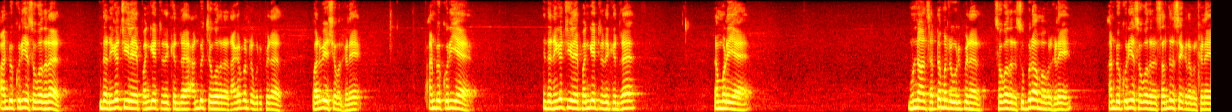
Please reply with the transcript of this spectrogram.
அன்புக்குரிய சகோதரர் இந்த நிகழ்ச்சியிலே பங்கேற்றிருக்கின்ற அன்பு சகோதரர் நகர்மன்ற உறுப்பினர் பர்வேஷ் அவர்களே அன்புக்குரிய இந்த நிகழ்ச்சியிலே பங்கேற்றிருக்கின்ற நம்முடைய முன்னாள் சட்டமன்ற உறுப்பினர் சகோதரர் சுப்ராம் அவர்களே அன்புக்குரிய சகோதரர் சந்திரசேகர் அவர்களே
